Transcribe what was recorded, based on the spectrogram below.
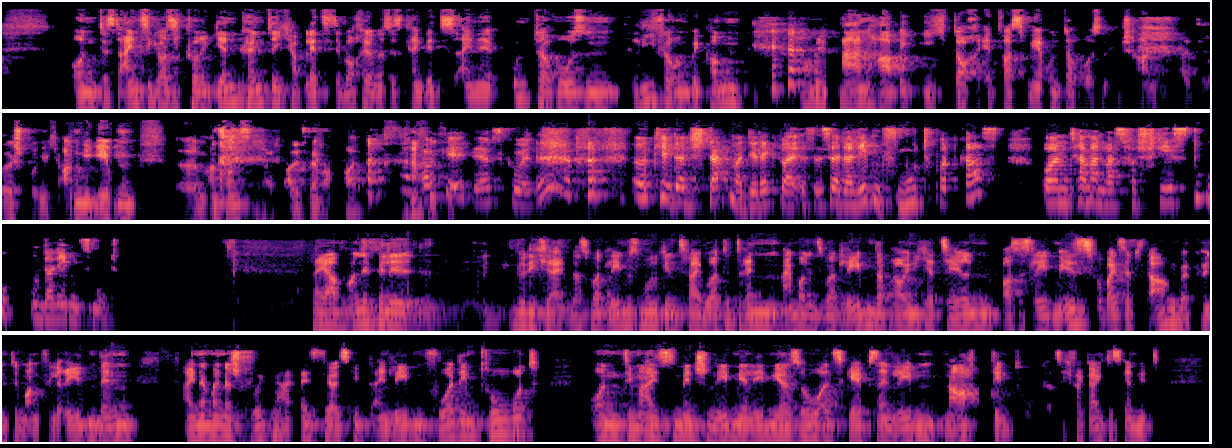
Und das Einzige, was ich korrigieren könnte, ich habe letzte Woche, und das ist kein Witz, eine Unterhosenlieferung bekommen. Momentan habe ich doch etwas mehr Unterhosen im Schrank als ursprünglich angegeben. Ähm, ansonsten bleibt alles beim Mal. okay, der ist cool. Okay, dann starten wir direkt, weil es ist ja der Lebensmut-Podcast. Und Hermann, was verstehst du unter Lebensmut? Naja, auf alle Fälle würde ich das Wort Lebensmut in zwei Worte trennen. Einmal ins Wort Leben, da brauche ich nicht erzählen, was das Leben ist, wobei selbst darüber könnte man viel reden, denn einer meiner Sprüche heißt ja, es gibt ein Leben vor dem Tod und die meisten Menschen leben ihr Leben ja so, als gäbe es ein Leben nach dem Tod. Also ich vergleiche das gern mit,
